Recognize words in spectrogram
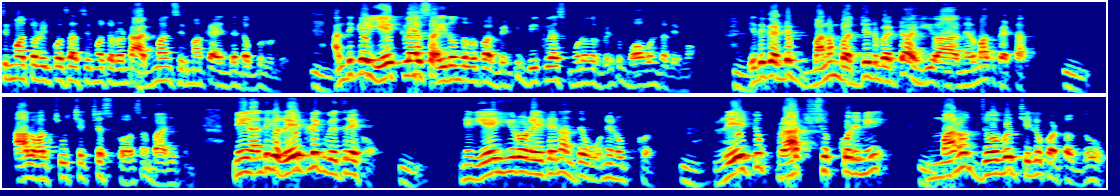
సినిమా చూడ ఇంకోసారి సినిమా చూడంటే అభిమాని సినిమాకి ఆయన డబ్బులు ఉండవు. అందుకే ఏ క్లాస్ ఐదు వందల రూపాయలు పెట్టి బి క్లాస్ మూడు వందలు పెడితే బాగుంటుందేమో. ఎందుకంటే మనం బడ్జెట్ బట్టి ఆ నిర్మాత పెట్టాలి. వాళ్ళు వాళ్ళు చూసి చెక్ చేసుకోవాల్సిన బాధ్యత ఉంది. నేను అందుకే రేట్లకి వ్యతిరేకం. నేను ఏ హీరో రేట్ అయినా అంతే నేను ఒప్పుకోను. రేటు ప్రేక్షకుడిని మనం జోబు చిల్లు కొట్టొద్దు.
